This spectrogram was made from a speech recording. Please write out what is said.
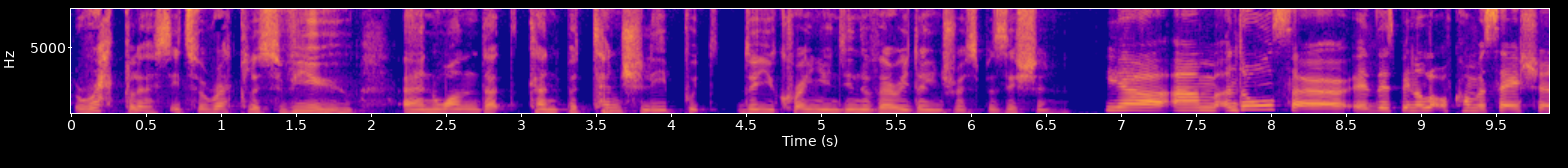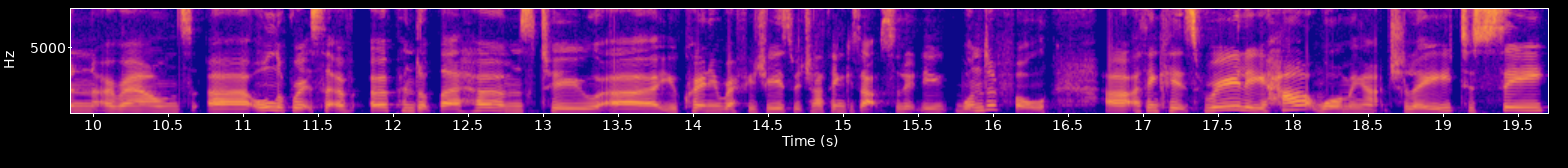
reckless, it's a reckless view, and one that can potentially put the Ukrainians in a very dangerous position. Yeah, um, and also uh, there's been a lot of conversation around uh, all the Brits that have opened up their homes to uh, Ukrainian refugees, which I think is absolutely wonderful. Uh, I think it's really heartwarming, actually, to see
